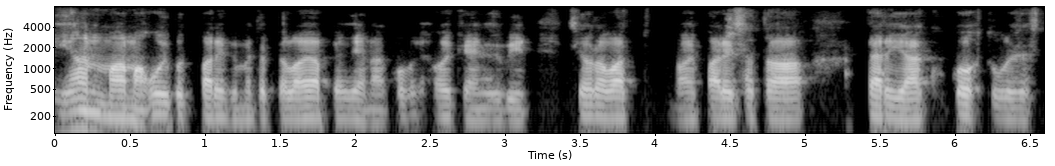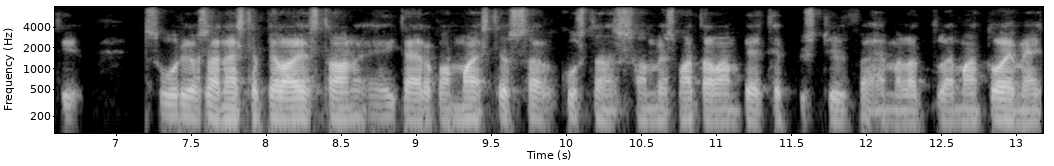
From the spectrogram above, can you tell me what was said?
ihan maailman huiput parikymmentä pelaajaa pelienä oikein hyvin. Seuraavat noin parisataa pärjää kohtuullisesti suuri osa näistä pelaajista on Itä-Euroopan maista, jossa kustannus on myös matalampi, että he pystyvät vähemmällä tulemaan toimeen.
